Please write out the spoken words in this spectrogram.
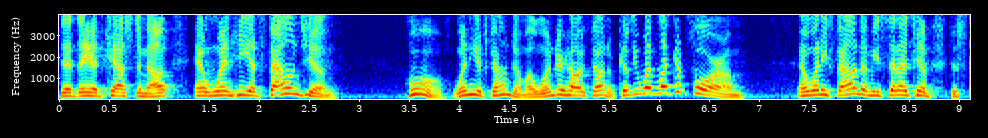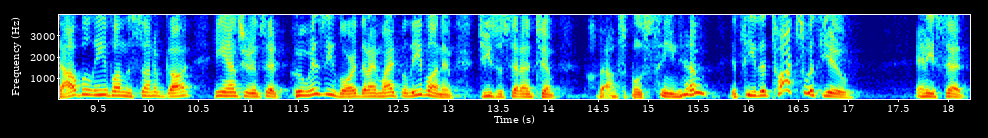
that they had cast him out, and when he had found him, oh, when he had found him, I wonder how he found him, because he went looking for him. And when he found him, he said unto him, Dost thou believe on the Son of God? He answered and said, Who is he, Lord, that I might believe on him? Jesus said unto him, Thou supposed seen him? It's he that talks with you. And he said,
